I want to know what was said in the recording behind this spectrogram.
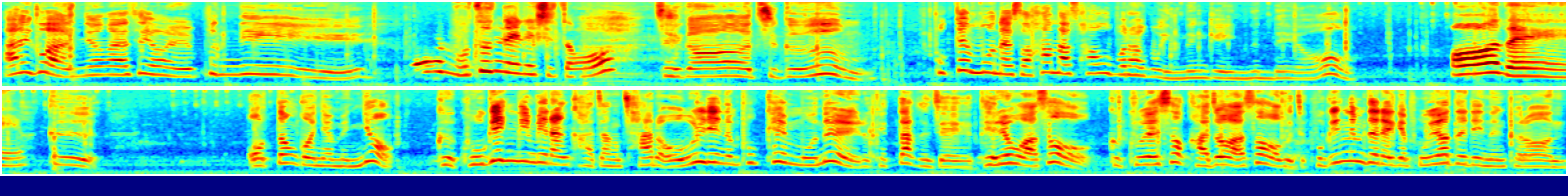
아이고 안녕하세요, 엘프님. 어, 무슨 일이시죠? 제가 지금 포켓몬에서 하나 사업을 하고 있는 게 있는데요. 어, 네. 그 어떤 거냐면요. 그 고객님이랑 가장 잘 어울리는 포켓몬을 이렇게 딱 이제 데려와서 그 구에서 가져와서 이제 고객님들에게 보여드리는 그런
